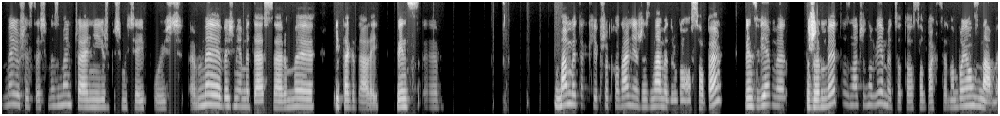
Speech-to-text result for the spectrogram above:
My już jesteśmy zmęczeni, już byśmy chcieli pójść. e, My weźmiemy deser, my i tak dalej. Więc e, mamy takie przekonanie, że znamy drugą osobę, więc wiemy, że my to znaczy, no wiemy, co ta osoba chce, no bo ją znamy.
